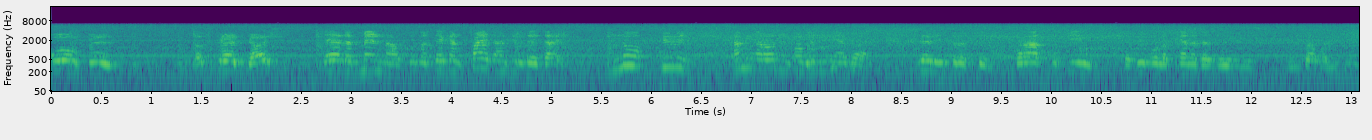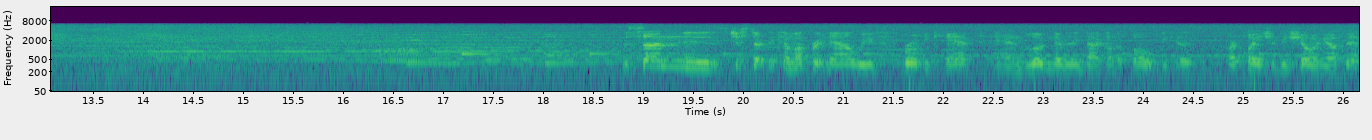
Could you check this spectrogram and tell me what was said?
Wolfie! That's great, guys. They are the men now because they can fight until they die. No tourists coming around in Papua New Guinea. Very interesting for us to see the people of Canada doing this in Papua New Guinea. The sun is just starting to come up right now. We've broken camp and loading everything back on the boat because our plane should be showing up in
